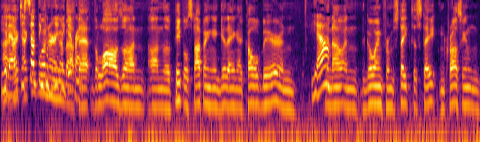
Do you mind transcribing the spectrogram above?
You know, I, I, just I something wondering completely about different. that. The laws on on the people stopping and getting a cold beer and Yeah. you know, and going from state to state and crossing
